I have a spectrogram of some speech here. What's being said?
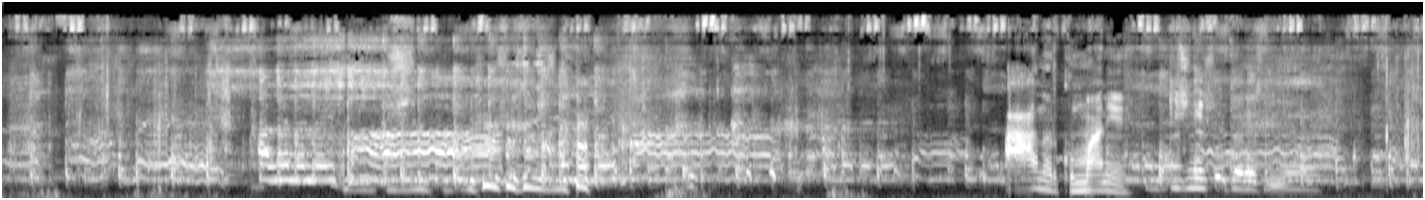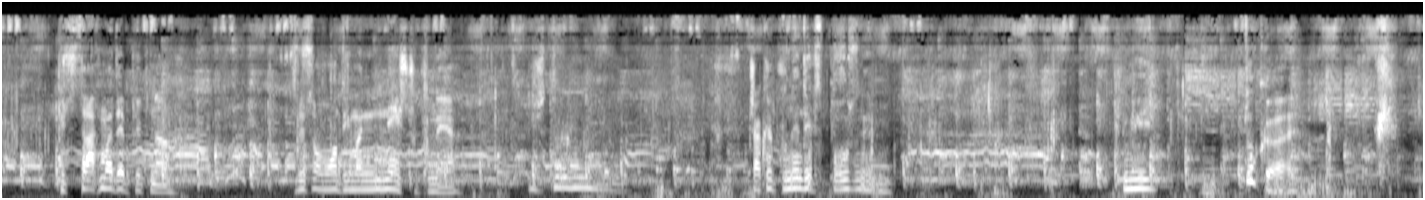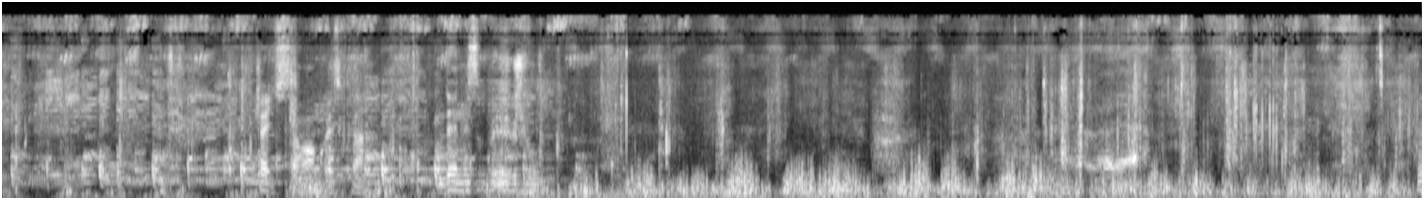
А, наркомани. Пиш нещо интересно. Пич, страх ме да е пипна. В смисъл, може да има нещо по нея. Тръгни. Чакай поне да експознем. Ми, тук е. Чакайте само малко е така. Да не забележа.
